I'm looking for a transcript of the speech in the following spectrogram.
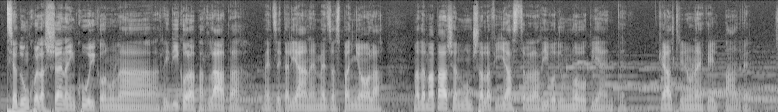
Inizia dunque la scena in cui con una ridicola parlata, mezza italiana e mezza spagnola, Madama Pace annuncia alla figliastra l'arrivo di un nuovo cliente, che altri non è che il padre.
